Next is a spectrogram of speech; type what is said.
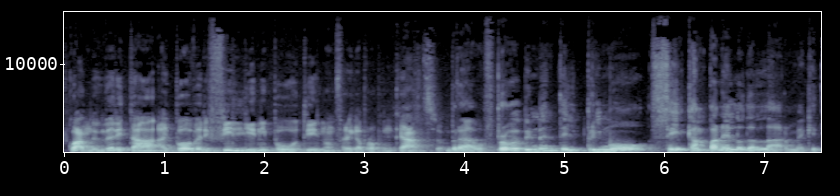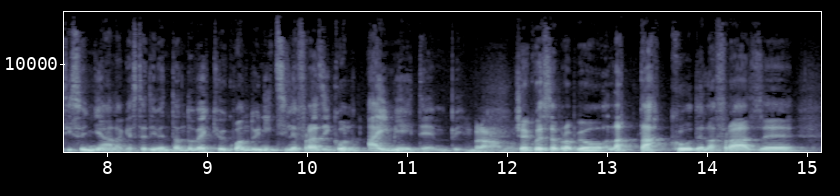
quando in verità ai poveri figli e nipoti non frega proprio un cazzo. Bravo, probabilmente il primo se- campanello d'allarme che ti segnala che stai diventando vecchio è quando inizi le frasi con ai miei tempi. Bravo. Cioè questo è proprio l'attacco della frase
